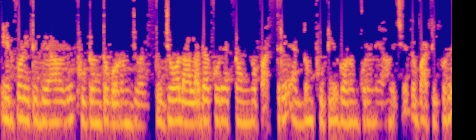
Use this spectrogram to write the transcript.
এরপর এতে দেওয়া হবে ফুটন্ত গরম জল। তো জল আলাদা করে একটা অন্য পাত্রে একদম ফুটিয়ে গরম করে নেওয়া হয়েছে। তো বাটি করে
